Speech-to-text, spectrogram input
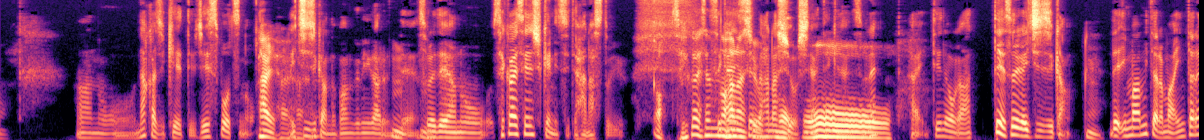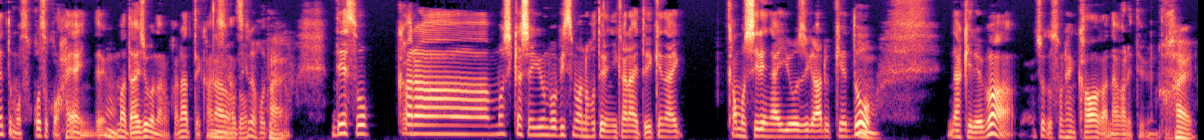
あの、中地圭っていう J スポーツのはいはいはい。1時。間の番組があるんで、うんうんそれであの、世界選手権について話すという、あ、世界戦の話を。世界戦の話をしないといけないですよねはい、っていうのがあって、それが1時間。うんで、今見たらまあインターネットもそこそこ早いんで、うんまあ大丈夫なのかなって感じなんですけど、ホテルの。はいで、そっから、もしかしたらユンボビスマのホテルに行かないといけないかもしれない用事があるけど、うんなければ、ちょっとその辺川が流れてるんで、はい。はい。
